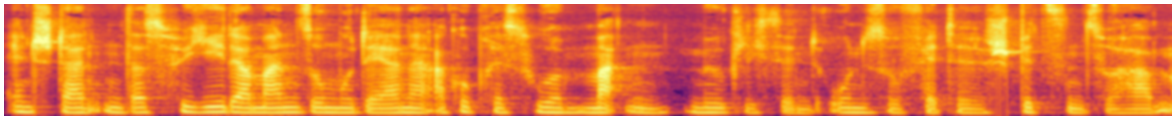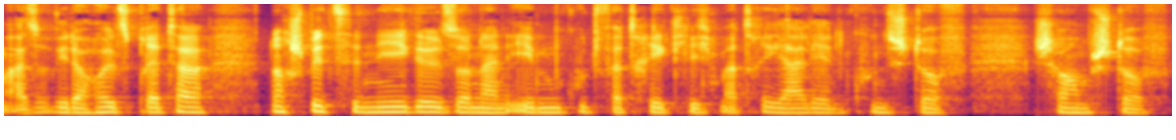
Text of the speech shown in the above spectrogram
entstanden, dass für jedermann so moderne Akupressurmatten möglich sind, ohne so fette Spitzen zu haben. Also weder Holzbretter noch spitze Nägel, sondern eben gut verträglich Materialien, Kunststoff, Schaumstoff,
